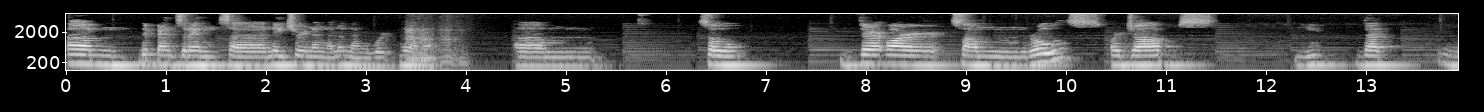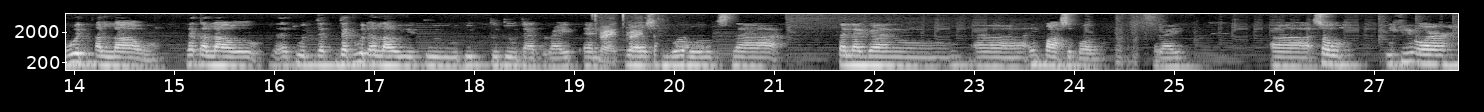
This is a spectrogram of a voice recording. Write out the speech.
um, depends rin sa nature ng ano ng work mo, ano. Mhm, mhm. Um, so, there are some roles or jobs that would allow that allow that would that, that would allow you to do to do that right? And Right, there are some roles na talagang uh, impossible Mhm. right? Uh, so if you are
